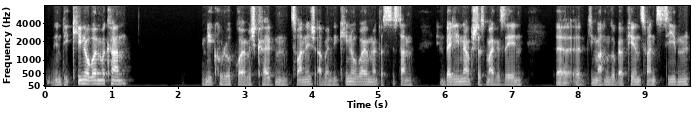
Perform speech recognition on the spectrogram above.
in die Kinoräume kann. In die Clubräumlichkeiten zwar nicht, aber in die Kinoräume. Das ist dann in Berlin habe ich das mal gesehen äh, die machen sogar 24-7,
